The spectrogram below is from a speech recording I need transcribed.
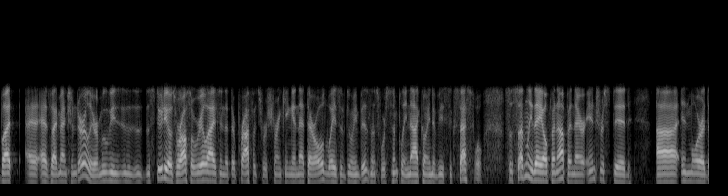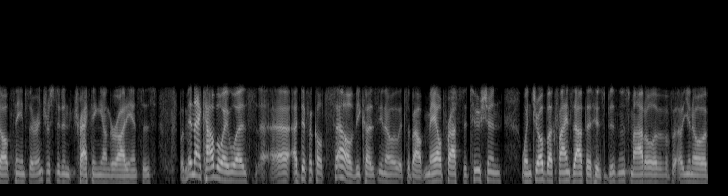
But as I mentioned earlier, movies, the studios were also realizing that their profits were shrinking and that their old ways of doing business were simply not going to be successful. So suddenly they open up and they're interested uh, in more adult themes. They're interested in attracting younger audiences. But Midnight Cowboy was a, a difficult sell because you know it's about male prostitution. When Joe Buck finds out that his business model of uh, you know of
